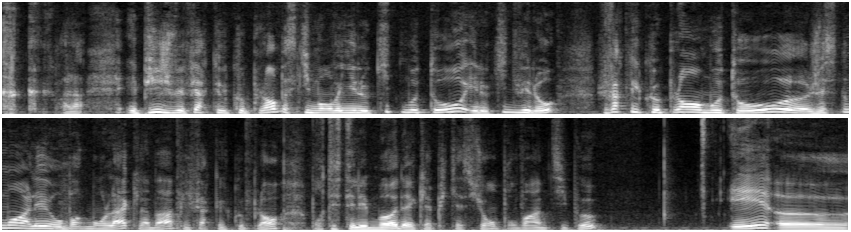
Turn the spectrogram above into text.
voilà. Et puis, je vais faire quelques plans parce qu'ils m'ont envoyé le kit moto et le kit vélo. Je vais faire quelques plans en moto. Euh, je vais simplement aller au bord de mon lac là-bas, puis faire quelques plans pour tester les modes avec l'application, pour voir un petit peu. Et, euh,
